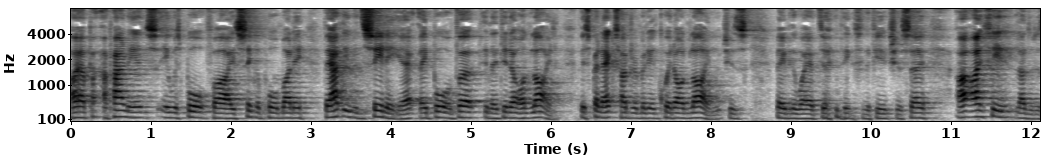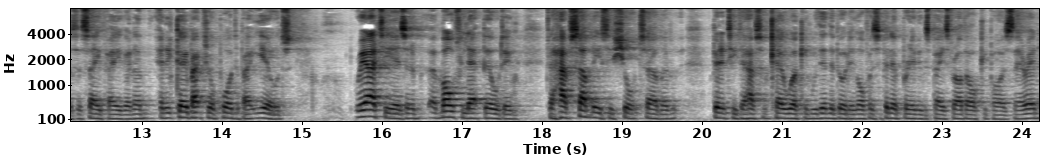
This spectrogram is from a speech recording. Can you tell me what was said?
I apparently it was bought by Singapore money. They haven't even seen it yet. They bought a. They did it online they spent X hundred million quid online, which is maybe the way of doing things for the future. So I, I see London as a safe haven. And, and go back to your point about yields, reality is in a, a multi-let building to have some leases short term and ability to have some co-working within the building offers a bit of breathing space for other occupiers therein.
